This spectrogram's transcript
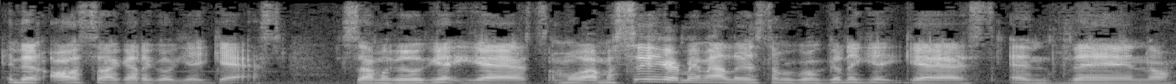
And then also I gotta go get gas. So I'm gonna go get gas. I'm gonna, I'm gonna sit here and make my list. I'm gonna, gonna get gas and then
